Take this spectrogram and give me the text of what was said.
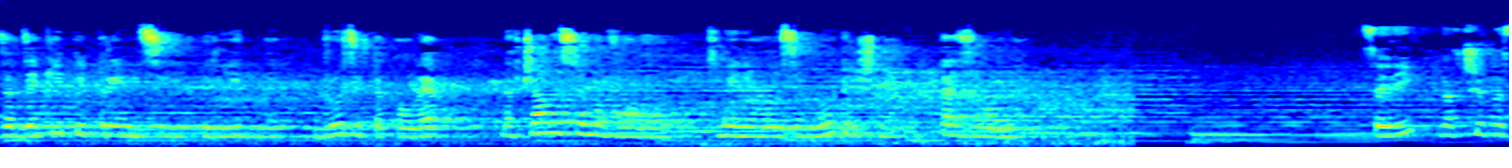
Завдяки підтримці рідних, друзів та колег навчалися новому, змінювалося внутрішнє та зовні. Цей рік навчив нас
